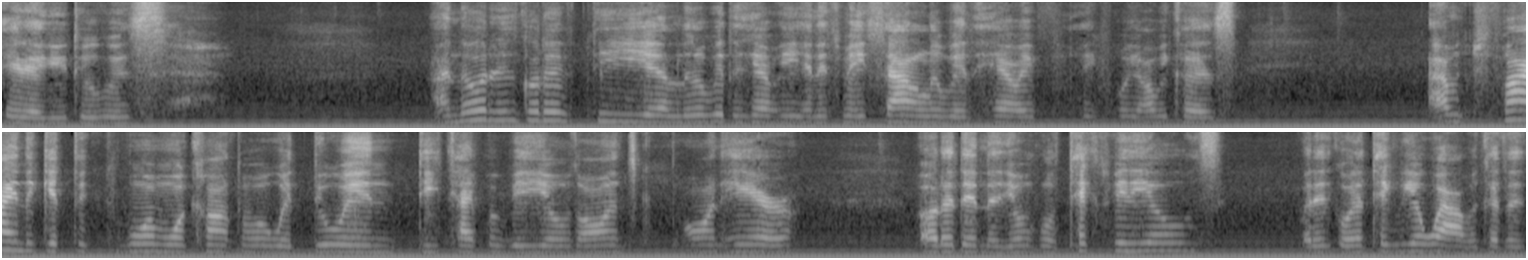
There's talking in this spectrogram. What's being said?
Hey there, YouTubers. I know it's gonna be a little bit hairy, and it may sound a little bit hairy for y'all because I'm trying to get the more and more comfortable with doing these type of videos on on air, other than the usual text videos. But it's going to take me a while because it,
